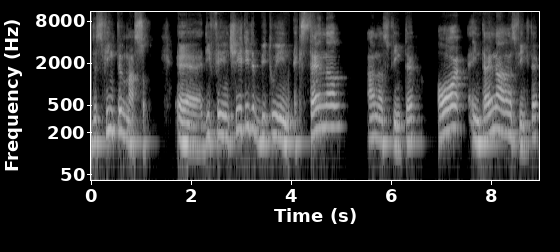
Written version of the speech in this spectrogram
the sphincter muscle, differentiated between external anal sphincter or internal anal sphincter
